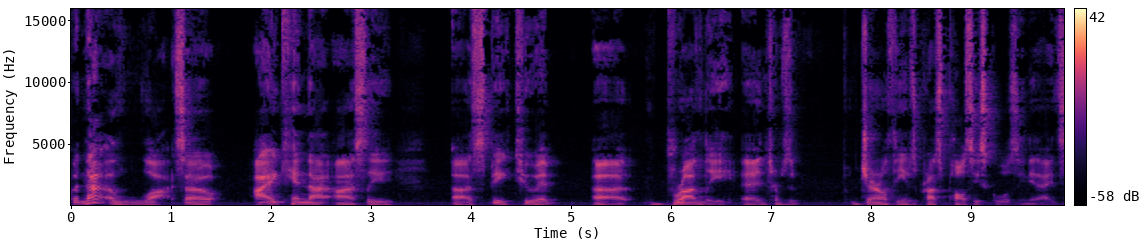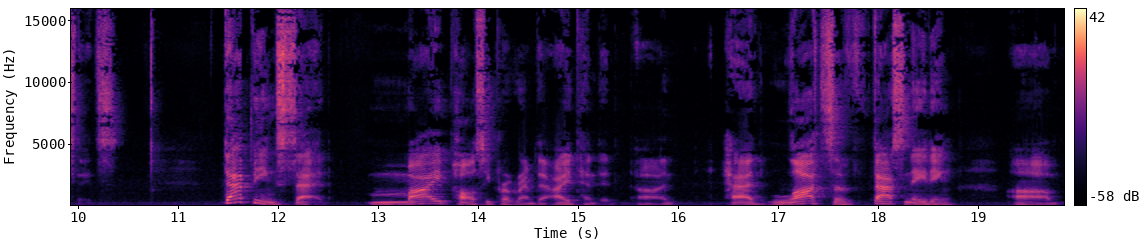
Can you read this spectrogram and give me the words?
but not a lot. So I cannot honestly uh, speak to it uh, broadly in terms of general themes across policy schools in the United States. That being said, my policy program that I attended uh, had lots of fascinating um,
